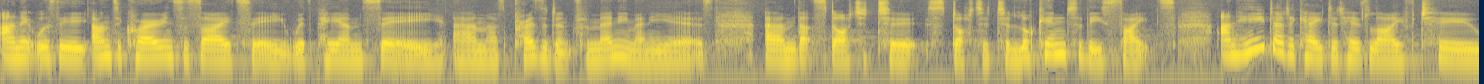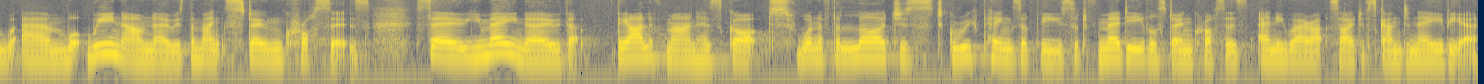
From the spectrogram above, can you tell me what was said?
And it was the Antiquarian Society with PMC um, as president for many, many years um, that started to started to look into these sites. And he dedicated his life to um, what we now know as the Manx stone crosses. So you may know that the Isle of Man has got one of the largest groupings of these sort of medieval stone crosses anywhere outside of Scandinavia.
